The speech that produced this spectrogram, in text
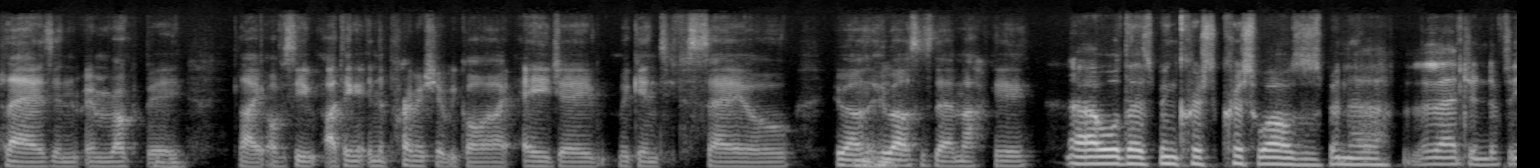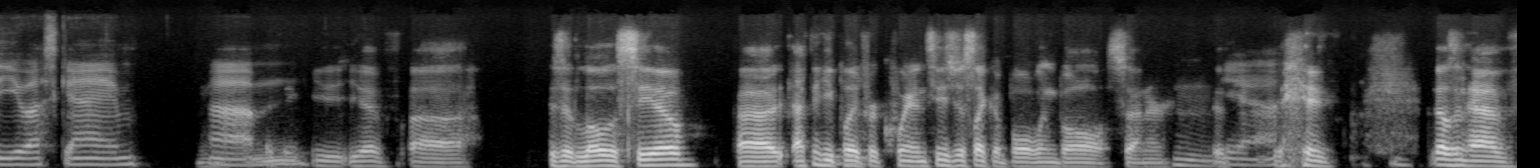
players in in rugby. Mm-hmm. Like obviously, I think in the Premiership we got like AJ McGinty for sale. Who else? Mm-hmm. Who else is there, Mackie? Uh, well, there's been Chris Chris Wyles has been a legend of the US game. Mm-hmm. Um, you, you have uh, is it Lolesio? Uh, I think he played mm. for Quins. He's just like a bowling ball center. Hmm. It, yeah. It doesn't have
